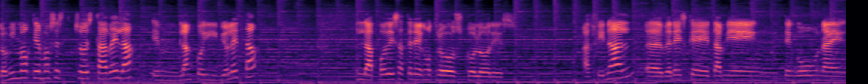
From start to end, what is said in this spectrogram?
Lo mismo que hemos hecho esta vela en blanco y violeta, la podéis hacer en otros colores. Al final eh, veréis que también tengo una en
